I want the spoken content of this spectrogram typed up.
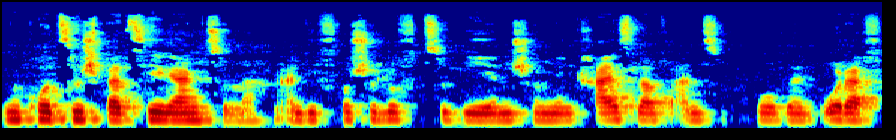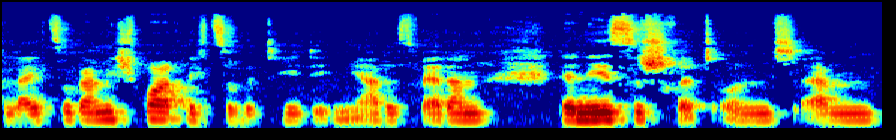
einen kurzen Spaziergang zu machen, an die frische Luft zu gehen, schon den Kreislauf anzukurbeln oder vielleicht sogar mich sportlich zu betätigen. Ja, das wäre dann der nächste Schritt. Und ähm,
